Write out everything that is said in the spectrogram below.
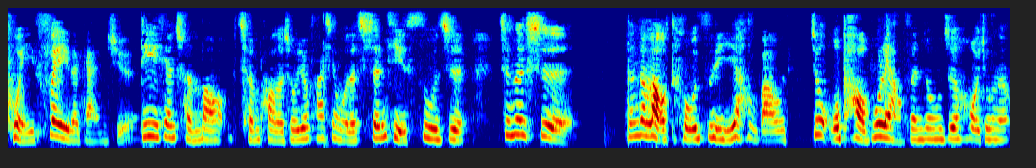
颓废的感觉。第一天晨跑晨跑的时候，就发现我的身体素质真的是跟个老头子一样吧。我就我跑步两分钟之后，就能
